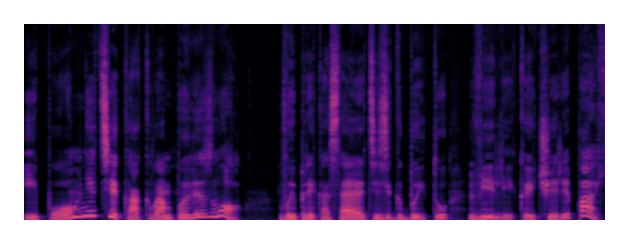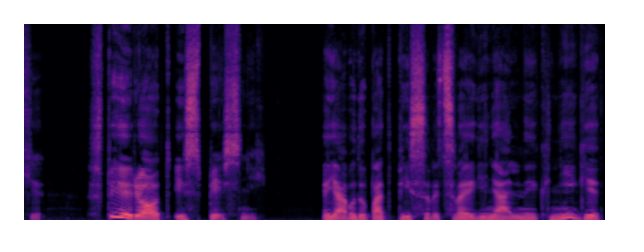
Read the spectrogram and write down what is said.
и помните, как вам повезло. Вы прикасаетесь к быту великой черепахи. Вперед из песней! Я буду подписывать свои гениальные книги,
